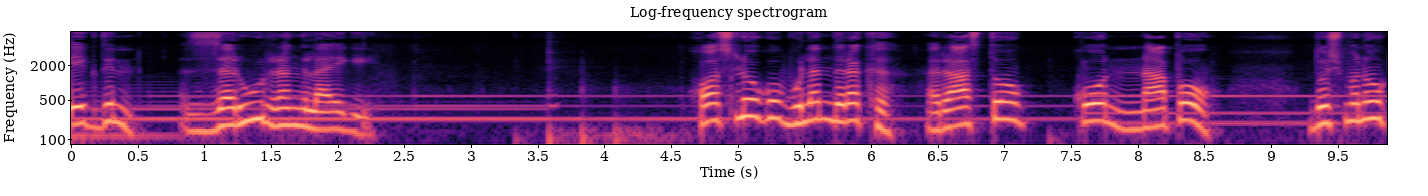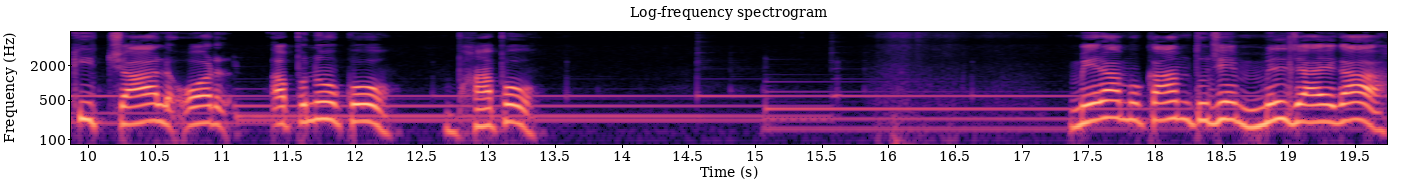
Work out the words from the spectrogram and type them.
एक दिन ज़रूर रंग लाएगी। हौसलों को बुलंद रख, रास्तों को नापो, दुश्मनों की चाल और अपनों को भापो। मेरा मुकाम तुझे मिल जाएगा।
